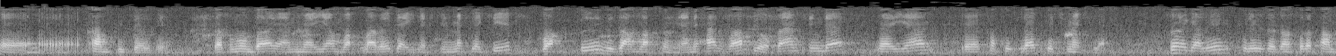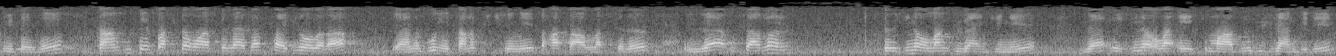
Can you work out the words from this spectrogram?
e, kompüterdir və bunun da yəni, müəyyən vaxtları dəqiqləşdirməklə ki, vaxtı nizamlasın. Yəni, hər vaxt yox, həmçində müəyyən e, kasetlər seçməklə. Sonra gəlir televizordan sonra kompüterdir. Kompüter başqa vasitələrdən fərqli olaraq yəni, bu insanın fikrini daha sağlaşdırır və uşağın özünə olan güvəncini və özünə olan etimadını gücləndirir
